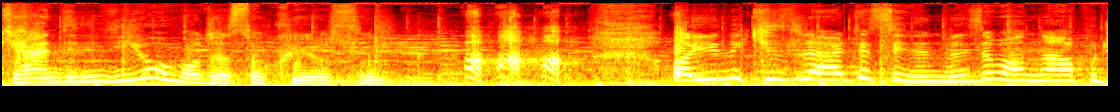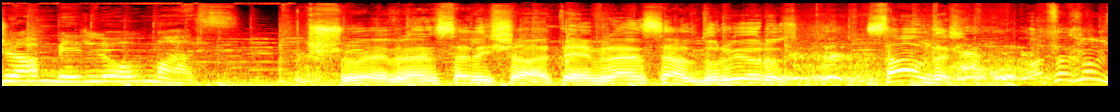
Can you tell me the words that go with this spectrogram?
Kendini niye o moda sokuyorsun? Ayın ikizlerde senin ne zaman ne yapacağın belli olmaz. Şu evrensel işaret, evrensel duruyoruz. Saldır. Ata koş.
